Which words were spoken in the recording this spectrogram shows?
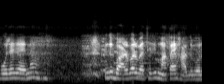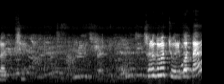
বোঝা যায় না। কিন্তু বারবার বেচারি মাথায় হাত বোলাচ্ছে। শোনো, তোমার চুল কোথায়?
